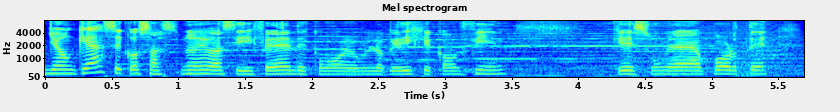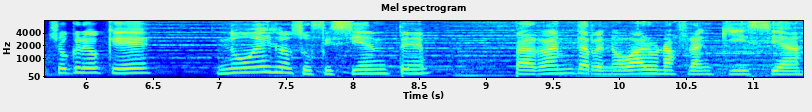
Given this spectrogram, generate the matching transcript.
Y aunque hace cosas nuevas y diferentes, como lo que dije con Finn, que es un gran aporte, yo creo que no es lo suficiente para realmente renovar una franquicia.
